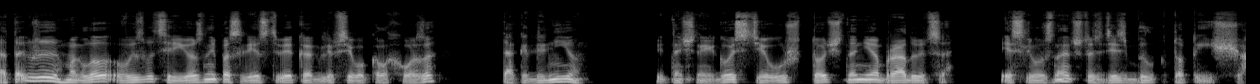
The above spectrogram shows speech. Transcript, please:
а также могло вызвать серьезные последствия как для всего колхоза, так и для нее. Ведь ночные гости уж точно не обрадуются, если узнают, что здесь был кто-то еще.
